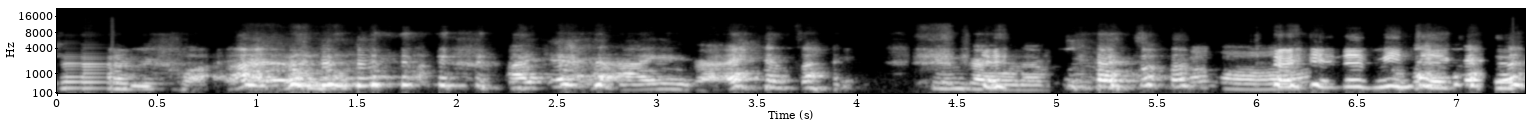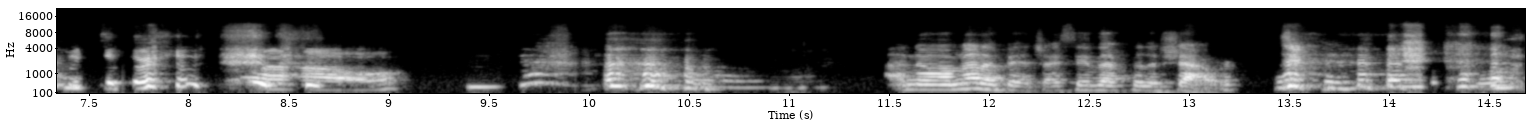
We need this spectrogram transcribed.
trying to be quiet. I can I can cry. I can cry whenever you guys want. I didn't mean to. wow. No, I'm not a bitch. I save that for the shower. it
